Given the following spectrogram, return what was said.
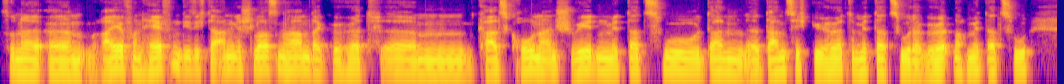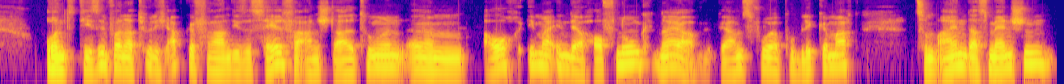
so eine ähm, Reihe von Häfen, die sich da angeschlossen haben. Da gehört ähm, Karlskrona in Schweden mit dazu, dann äh, Danzig gehörte mit dazu, da gehört noch mit dazu. Und die sind wir natürlich abgefahren, diese Sale-Veranstaltungen, ähm, auch immer in der Hoffnung, naja, wir haben es vorher publik gemacht. Zum einen, dass Menschen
